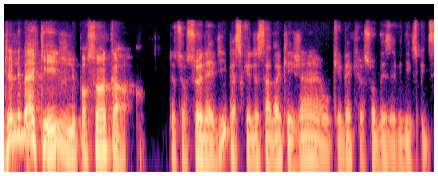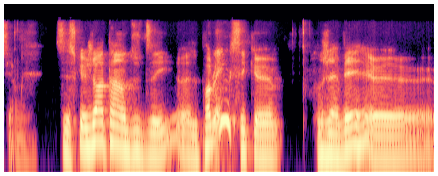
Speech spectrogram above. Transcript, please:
Je l'ai backé, je l'ai poursu encore. T'as-tu reçu un avis? Parce que là, ça a l'air que les gens au Québec reçoivent des avis d'expédition. C'est ce que j'ai entendu dire. Euh, Le problème, c'est que j'avais euh,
